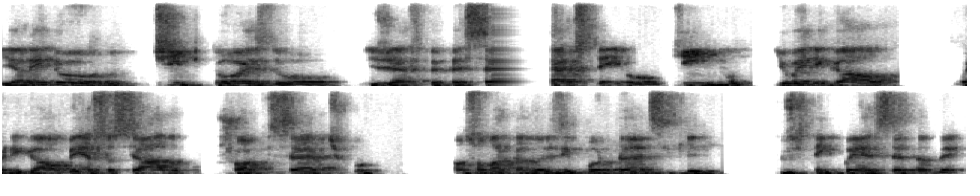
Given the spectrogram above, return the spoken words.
e além do, do TIMP2, do IGF-BP7, tem o KIN1 e o NGAL, o NGAL bem associado com choque séptico. Então, são marcadores importantes que a gente tem que conhecer também.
